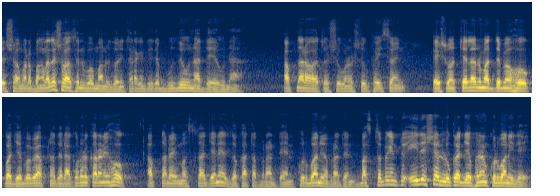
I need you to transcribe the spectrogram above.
দেশে আমার বাংলাদেশও আছেন বহু মানুষ ধনী তারা কিন্তু এটা বুঝেও না দেও না। আপনারা হয়তো সুবর্ণ সুযোগ পাইছেন। এই সময় চ্যানেলের মাধ্যমে হোক বা যেভাবে আপনাদের আগ্রহের কারণে হোক আপনারা এই মশলা জেনে জকাত আপনারা দেন কুরবানিও আপনারা দেন। বাস্তবে কিন্তু এই দেশের লোকরা যে পরিমাণ কুরবানি দেয়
